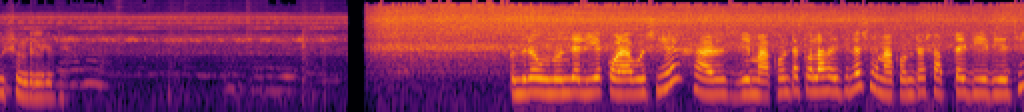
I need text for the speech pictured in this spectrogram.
খুব সুন্দর লেগেছে। বন্ধুরা, উনুন জ্বালিয়ে কড়া বসিয়ে আর যে মাখনটা তোলা হয়েছিল, সেই মাখনটা সবটাই দিয়ে দিয়েছি।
